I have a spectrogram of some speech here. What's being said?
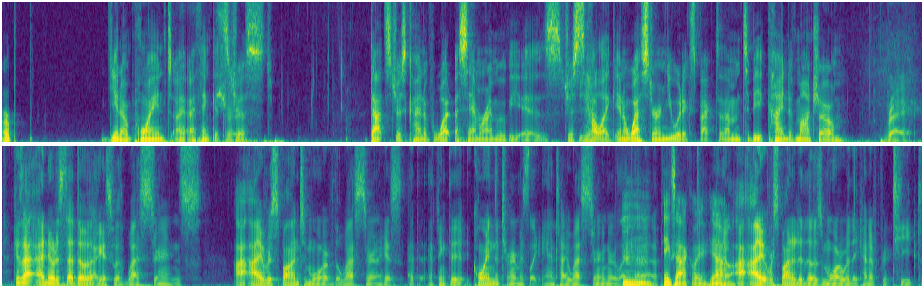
or you know point. I, I think it's Sure. just that's just kind of what a samurai movie is. Just Yeah. how like in a western you would expect them to be kind of macho. Right. Because I, I noticed that though, I guess with westerns, I, I respond to more of the western. I guess I, th- I think the coin the term is like anti-western or like Mhm. a. exactly. Yeah. You know, I, I responded to those more where they kind of critiqued.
